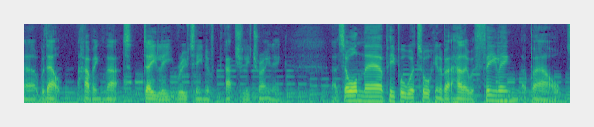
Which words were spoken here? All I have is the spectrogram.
uh, without having that daily routine of actually training. Uh, so on there, people were talking about how they were feeling, about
